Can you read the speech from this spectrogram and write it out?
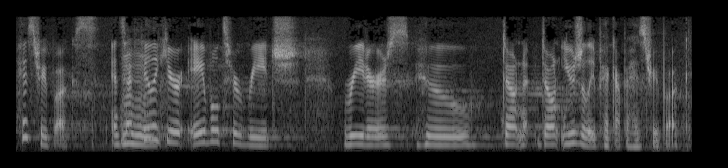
history books. And so I feel like you're able to reach readers who don't don't usually pick up a history book.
